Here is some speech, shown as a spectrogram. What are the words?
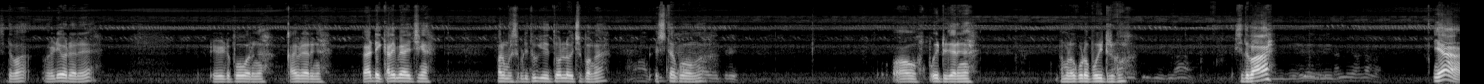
சித்தப்பா ரெடி வர்றாரு. ரெடி போவாருங்க. கிளம்பிடாருங்க. வேட்டைக்கு கிளம்பி ஆயிடுச்சுங்க. பாருங்க இப்படி தூக்கி தோலில் வச்சுப்பாங்க. வச்சுட்டா போவாங்க. ஓ போயிட்டுருக்காருங்க. நம்மளை கூட போயிட்டுருக்கோம். சித்தப்பா? ஏன்?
